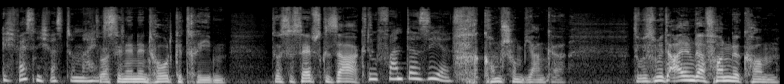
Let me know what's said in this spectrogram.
Ich weiß nicht, was du meinst. Du hast ihn in den Tod getrieben. Du hast es selbst gesagt. Du fantasierst. Ach, komm schon, Bianca. Du bist mit allem davongekommen.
